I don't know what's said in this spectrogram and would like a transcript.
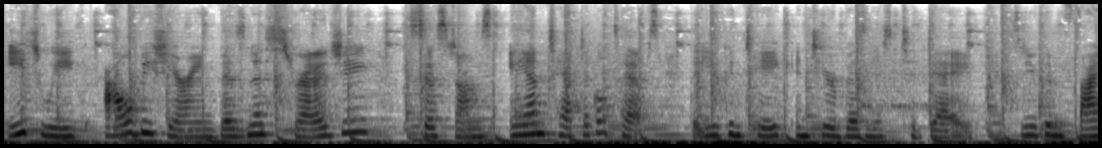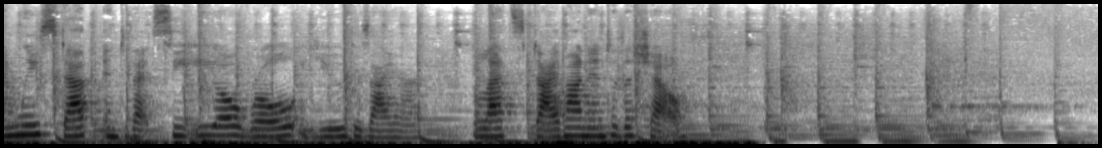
Each week, I'll be sharing business strategy, systems, and tactical tips that you can take into your business today so you can finally step into that CEO role you desire. Let's dive on into the show.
